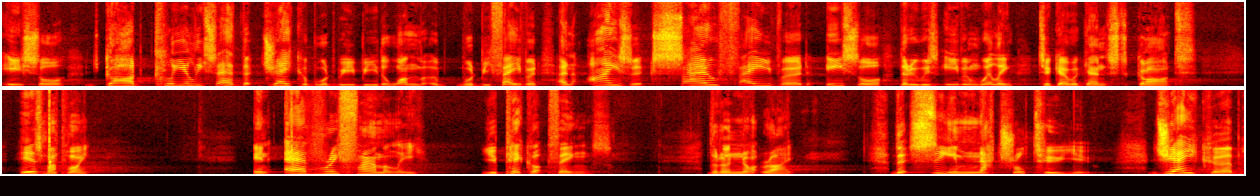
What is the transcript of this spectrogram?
Esau, God clearly said that Jacob would be, be the one that would be favored. And Isaac so favored Esau that he was even willing to go against God. Here's my point in every family, you pick up things that are not right, that seem natural to you. Jacob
